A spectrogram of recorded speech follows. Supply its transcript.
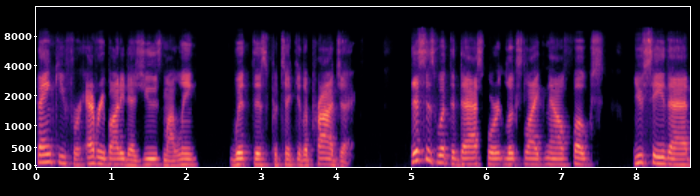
Thank you for everybody that's used my link with this particular project. This is what the dashboard looks like now, folks. You see that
